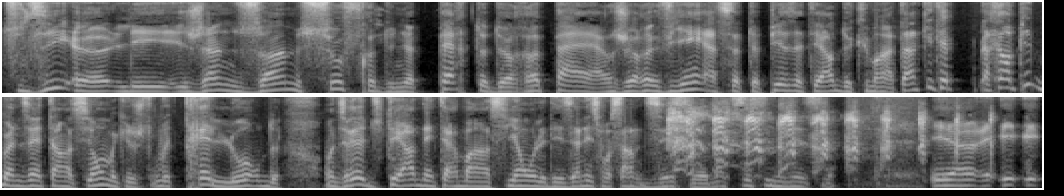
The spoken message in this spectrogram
Tu dis euh, les jeunes hommes souffrent d'une perte de repères. Je reviens à cette pièce de théâtre documentaire qui était remplie de bonnes intentions, mais que je trouvais très lourde. On dirait du théâtre d'intervention des années 70, marxiste Et, euh, et,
